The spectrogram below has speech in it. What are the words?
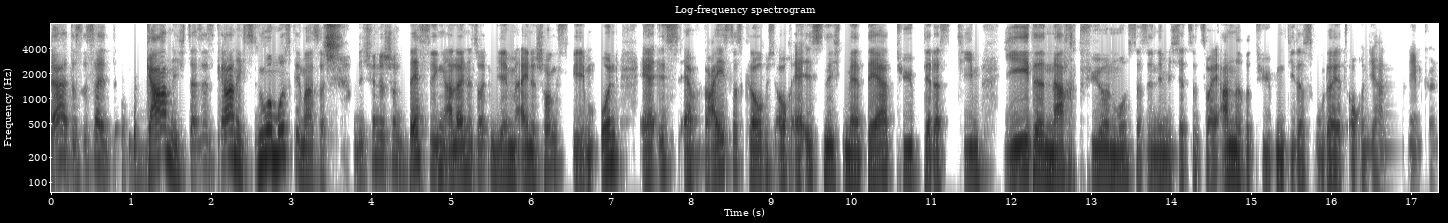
Ja, das ist halt gar nichts. Das ist gar nichts, nur Muskelmasse. Und ich finde schon deswegen alleine sollten wir ihm eine Chance geben. Und er ist, er weiß das, glaube ich, auch. Er ist nicht mehr der Typ, der das Team jede Nacht führen muss. Das sind nämlich jetzt so zwei andere Typen, die das Ruder jetzt auch in die Hand nehmen können.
